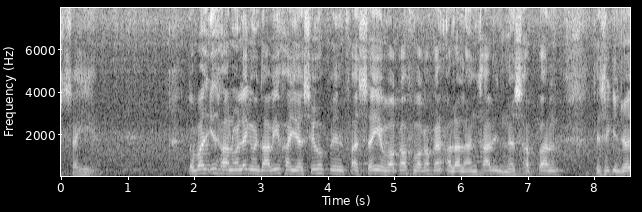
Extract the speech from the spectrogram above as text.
صحیح ہے۔ تو بس اس فارمولے کے مطابق یسیف صحیح وقف وقف کر اللہ نصب پر کسی کی جو ہے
